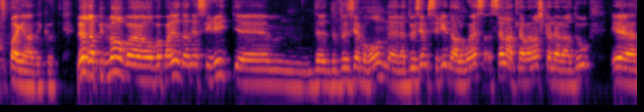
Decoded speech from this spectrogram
c'est pas grave, écoute. Là, rapidement, on va, on va parler de la dernière série euh, de, deuxième ronde, la deuxième série dans l'Ouest, celle entre l'Avalanche Colorado et euh,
